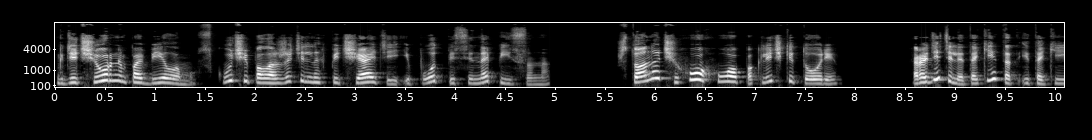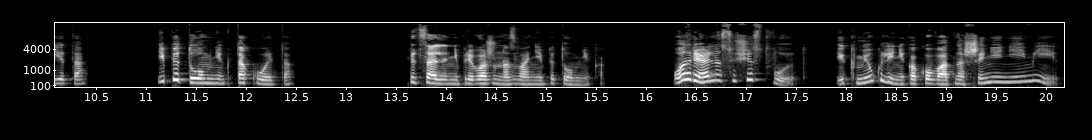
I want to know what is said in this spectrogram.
где черным по белому, с кучей положительных печатей и подписей написано, что она чихуахуа по кличке Тори. Родители такие-то и такие-то. И питомник такой-то. Специально не привожу название питомника. Он реально существует и к Мюкле никакого отношения не имеет,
